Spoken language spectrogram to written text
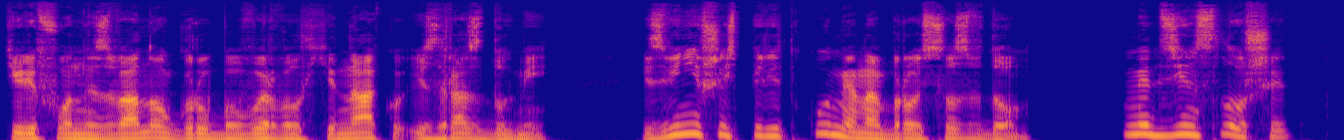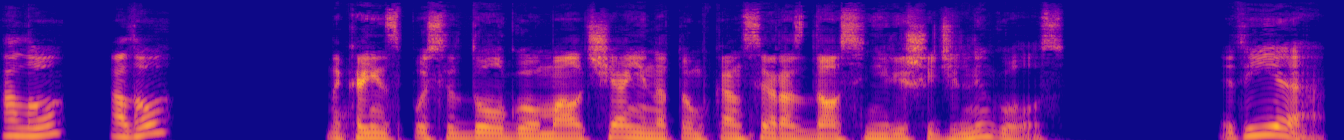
Телефонный звонок грубо вырвал Хинаку из раздумий. Извинившись перед Куми, она бросилась в дом. Медзин слушает. «Алло? Алло?» Наконец, после долгого молчания на том конце раздался нерешительный голос. «Это я,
